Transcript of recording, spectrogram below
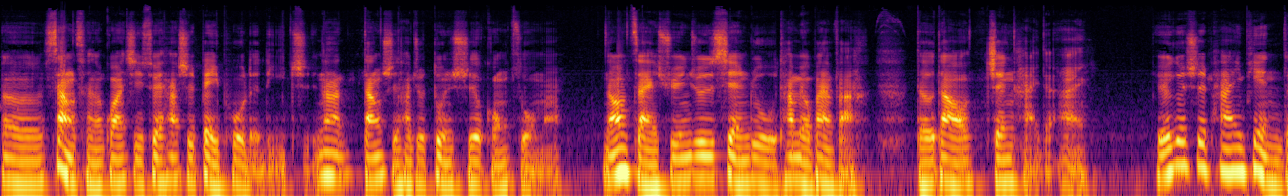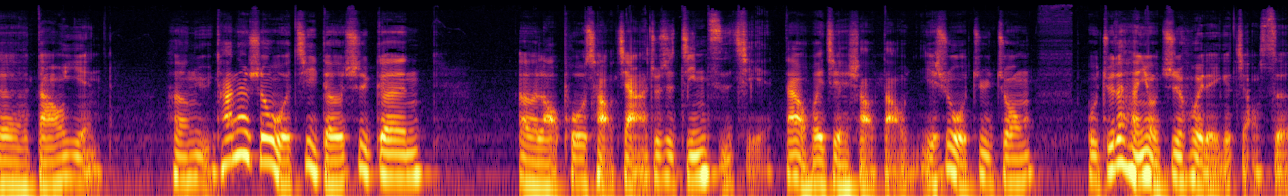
呃，上层的关系，所以他是被迫的离职。那当时他就顿失了工作嘛。然后载勋就是陷入他没有办法得到真海的爱。有一个是拍片的导演亨宇，他那时候我记得是跟呃老婆吵架，就是金子杰，待会我会介绍到，也是我剧中我觉得很有智慧的一个角色。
